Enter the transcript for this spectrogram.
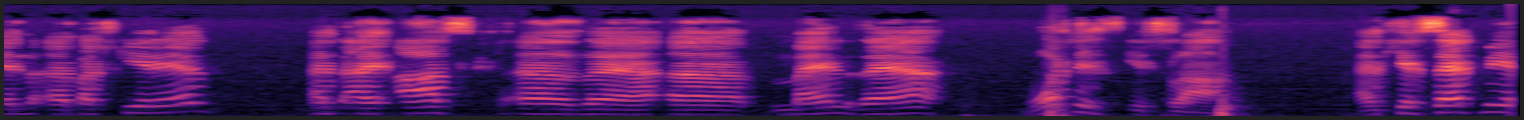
in uh, and I asked uh, the uh, man there, "What is Islam?" And he said me,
